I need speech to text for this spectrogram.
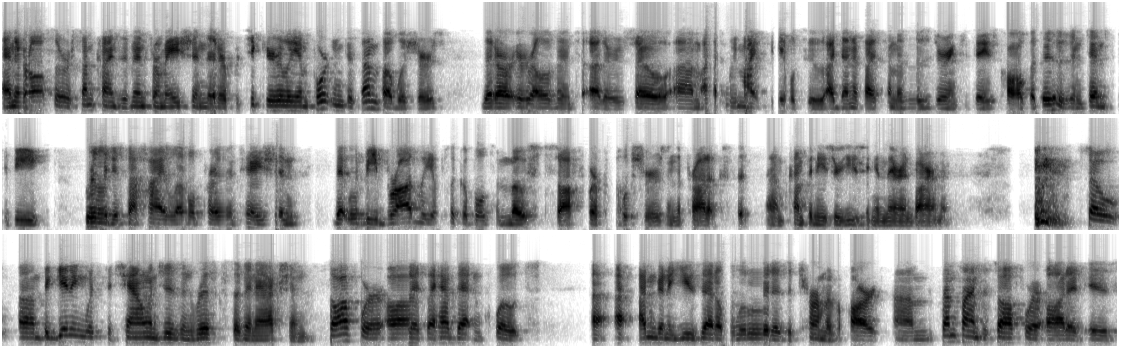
And there also are some kinds of information that are particularly important to some publishers that are irrelevant to others. So um, we might be able to identify some of those during today's call, but this is intended to be really just a high level presentation that would be broadly applicable to most software publishers and the products that um, companies are using in their environment. so um, beginning with the challenges and risks of inaction, software audits, I have that in quotes. Uh, I, am going to use that a little bit as a term of art. Um, sometimes a software audit is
